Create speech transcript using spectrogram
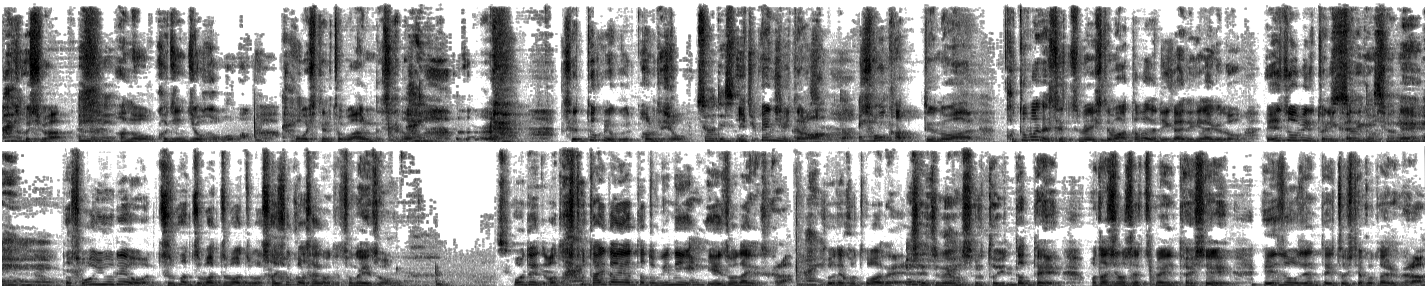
はい。少しは、ええ。あの、個人情報を保護してるところあるんですけど、は 説得力あるでしょ？そうですね。いっぺんに見たら、あ、そうかっていうのは、言葉で説明しても頭で理解できないけど、映像を見ると理解できますよね。そうね。ええ。そういう例をズバズバズバズバ、最初から最後までその映像。それで、私と対談やった時に映像ないですから、はい。それで言葉で説明をすると言ったって、私の説明に対して映像を前提として答えるから、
